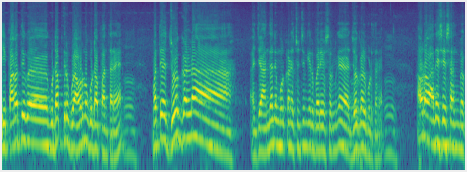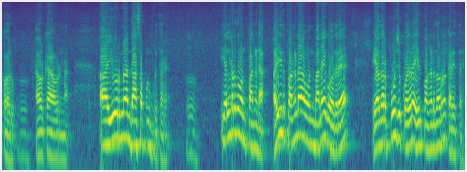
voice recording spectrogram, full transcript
ಈ ಪಾರ್ವತಿ ಗುಡ್ಡಪ್ಪ ಅವ್ರನ್ನು ಗುಡ್ಡಪ್ಪ ಅಂತಾರೆ. ಮತ್ತೆ ಜೋಗ್ಗಳನ್ನ ಜ ಅಂಜನೆ ಮೂರ್ಕಣೆ ಚುಂಚನಗಿರಿ ಬರೆಯೋಸ್ವರ್ಗೆ ಜೋಗ್ಗಳು ಬಿಡ್ತಾರೆ. ಅವರು ಅದೇ ಶೇಷ ಅನ್ಬೇಕು ಅವರು ಅವ್ರ ಕ ಅವ್ರನ್ನ. ಇವ್ರನ್ನ ದಾಸಪ್ಪನ ಬಿಡ್ತಾರೆ. ಎಲ್ಲರದು ಎಲ್ಲರದ್ದು ಒಂದು ಪಂಗಡ. ಐದು ಪಂಗಡ ಒಂದು ಮನೆಗೆ ಹೋದ್ರೆ ಯಾವ್ದಾರ ಪೂಜೆಗೆ ಹೋದ್ರೆ ಐದು ಪಂಗಡದವ್ರನ್ನ ಕರೀತಾರೆ.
